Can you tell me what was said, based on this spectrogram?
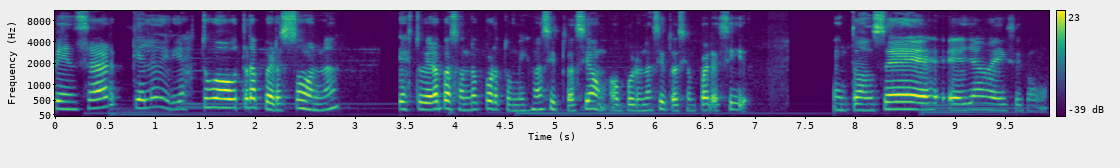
pensar qué le dirías tú a otra persona que estuviera pasando por tu misma situación o por una situación parecida. Entonces ella me dice como,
